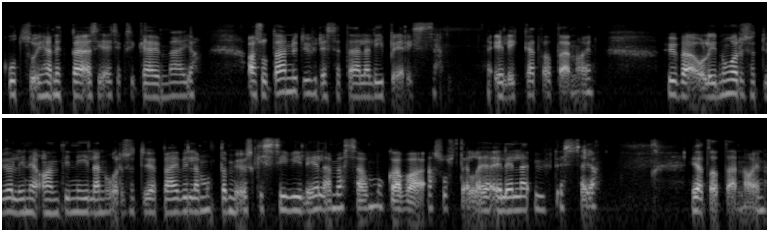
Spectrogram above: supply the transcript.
kutsui hänet pääsiäiseksi käymään ja asutaan nyt yhdessä täällä Liperissä. Eli tota noin, hyvä oli nuorisotyöllinen anti niillä nuorisotyöpäivillä, mutta myöskin siviilielämässä on mukavaa asustella ja elellä yhdessä. Ja, ja tota noin.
